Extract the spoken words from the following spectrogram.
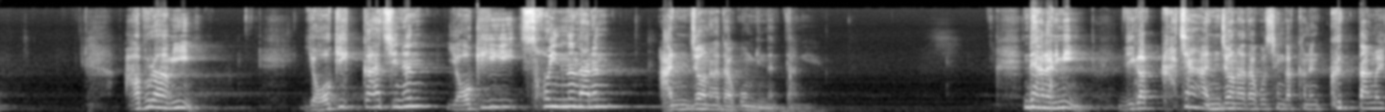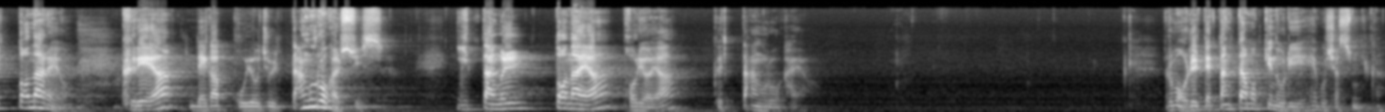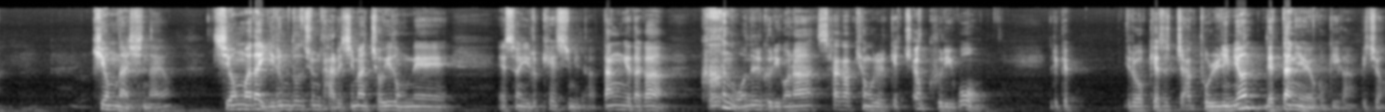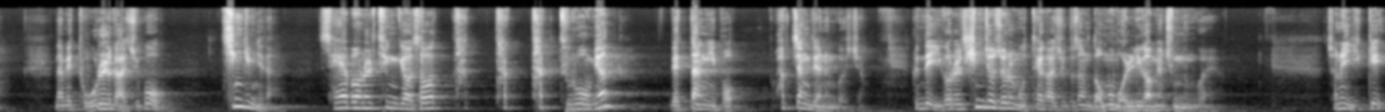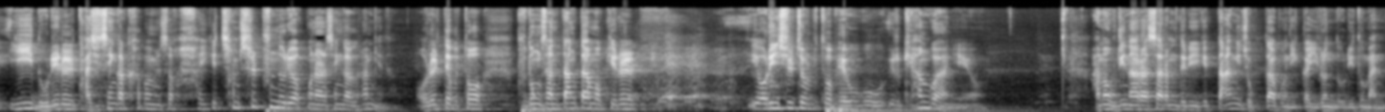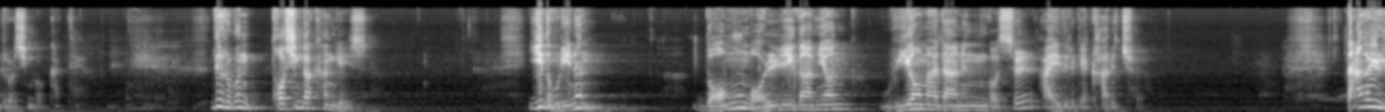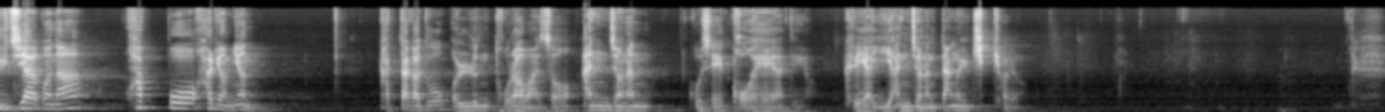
아브라함이 여기까지는 여기 서 있는 한은 안전하다고 믿는 땅이에요. 근데 하나님이 네가 가장 안전하다고 생각하는 그 땅을 떠나래요. 그래야 내가 보여줄 땅으로 갈 수 있어요. 이 땅을 떠나야 버려야 그 땅으로 가요. 여러분 어릴 때 땅 따먹기 놀이 해보셨습니까? 기억나시나요? 지역마다 이름도 좀 다르지만 저희 동네에서 이렇게 했습니다. 땅에다가 큰 원을 그리거나 사각형으로 이렇게 쭉 그리고 이렇게 이렇게 해서 쫙 돌리면 내 땅이에요 거기가 그죠? 그다음에 돌을 가지고 튕깁니다. 세 번을 튕겨서 탁탁탁 들어오면 내 땅이 확장되는 거죠. 근데 이거를 힘 조절을 못 해가지고선 너무 멀리 가면 죽는 거예요. 저는 이게 이 놀이를 다시 생각해보면서 아, 이게 참 슬픈 놀이였구나 생각을 합니다. 어릴 때부터 부동산 땅 따먹기를 어린 시절부터 배우고 이렇게 한 거 아니에요. 아마 우리나라 사람들이 이게 땅이 좁다 보니까 이런 놀이도 만들어진 것 같아요. 근데 여러분, 더 심각한 게 있어요. 이 놀이는 너무 멀리 가면 위험하다는 것을 아이들에게 가르쳐요. 땅을 유지하거나 확보하려면 갔다가도 얼른 돌아와서 안전한 곳에 거해야 돼요. 그래야 이 안전한 땅을 지켜요.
